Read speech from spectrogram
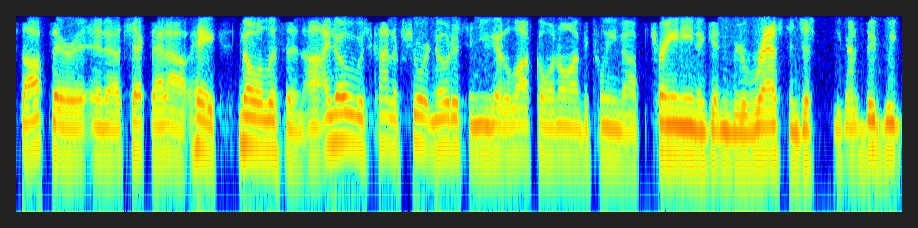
stop there and uh, check that out. Hey, Noah, listen, uh, I know it was kind of short notice and you got a lot going on between uh, training and getting your rest and just you got a big week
